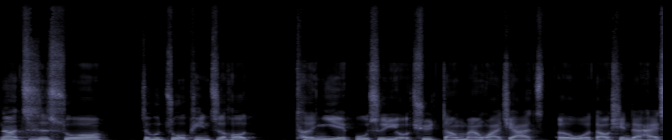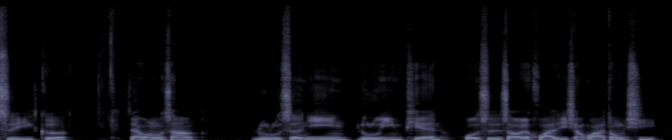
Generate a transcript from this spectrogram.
那只是说这部作品之后，藤野不是有去当漫画家，而我到现在还是一个在网络上录录声音、录录影片，或是稍微画自己想画的东西，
